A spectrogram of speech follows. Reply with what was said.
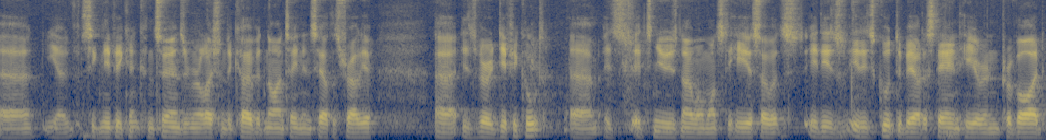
uh, you know, significant concerns in relation to COVID-19 in South Australia. Uh, is very difficult. Um, it's it's news no one wants to hear, so it's it is it is good to be able to stand here and provide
